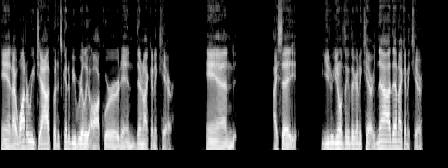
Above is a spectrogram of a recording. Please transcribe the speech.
And I want to reach out, but it's going to be really awkward and they're not going to care. And I say, you, you don't think they're going to care? Nah, they're not going to care.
